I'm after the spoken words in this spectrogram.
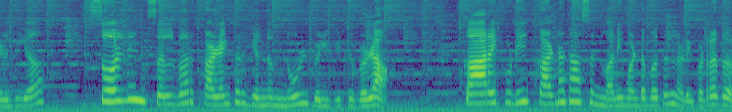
எழுதிய சொல்லின் செல்வர் கலைஞர் என்னும் நூல் வெளியீட்டு விழா. காரைக்குடி கண்ணதாசன் மணிமண்டபத்தில் நடைபெற்றது.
